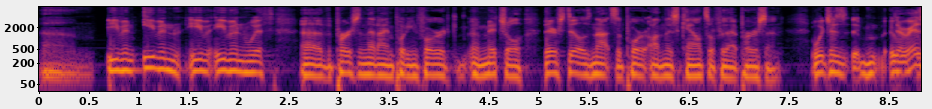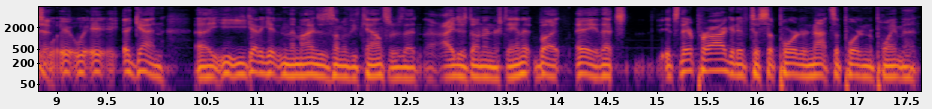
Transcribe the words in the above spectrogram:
Um, even even even even with uh, the person that I'm putting forward, uh, Mitchell, there still is not support on this council for that person, which is there isn't. It, it, it, again, uh, you, you got to get in the minds of some of these counselors that I just don't understand it. But hey, that's it's their prerogative to support or not support an appointment.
